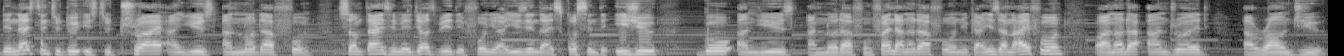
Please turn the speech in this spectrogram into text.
the next thing to do is to try and use another phone. Sometimes it may just be the phone you are using that is causing the issue. Go and use another phone. Find another phone. You can use an iPhone or another Android around you.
